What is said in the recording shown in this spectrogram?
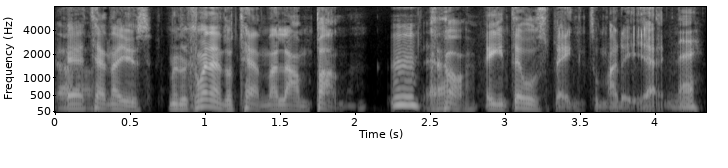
Eh, tända ljus. Men då kan man ändå tända lampan. Ja, inte hos Bengt och Maria. Nej.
